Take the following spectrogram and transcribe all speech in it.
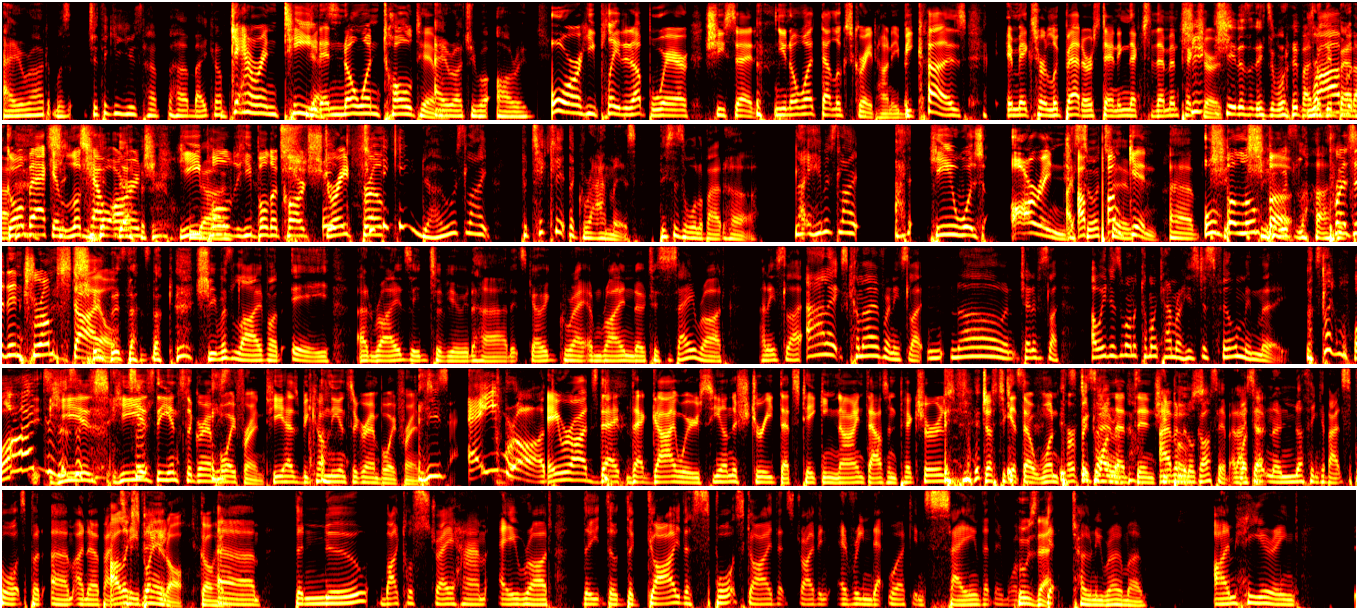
A Rod was. Do you think he used her her makeup? Guaranteed, Yes. and no one told him. A Rod, you were orange. Or he played it up where she said, "You know what? That looks great, honey," because it makes her look better standing next to them in She, pictures. she doesn't need to worry about Rob, looking better. go back and She- look how no, orange he no. pulled. He pulled a card straight Do you from. think he knows? Like, particularly at the Grammys, this is all about her. Like, he was like, I, He was orange, I a pumpkin, Um, oompa she- she loompa, live. President Trump style. She was, that's not, she was live on E, and Ryan's interviewing her, and it's going great. And Ryan notices A Rod, and he's like, Alex, come over. And he's like, no. And Jennifer's like, oh, he doesn't want to come on camera. He's just filming me. It's like, what? he is he So is the Instagram boyfriend. He has become the Instagram boyfriend. He's A Rod. A Rod's that that guy where you see on the street that's taking nine thousand pictures just to get that one perfect it's one A-Rod. that then she I have a little gossip, and What's I don't that? know nothing about sports, but um, I know about I'll TV. explain it all. Go ahead. Um, the new Michael Strahan, A Rod, the, the the guy, the sports guy that's driving every network insane that they want. Who's that? Get Tony Romo. I'm hearing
